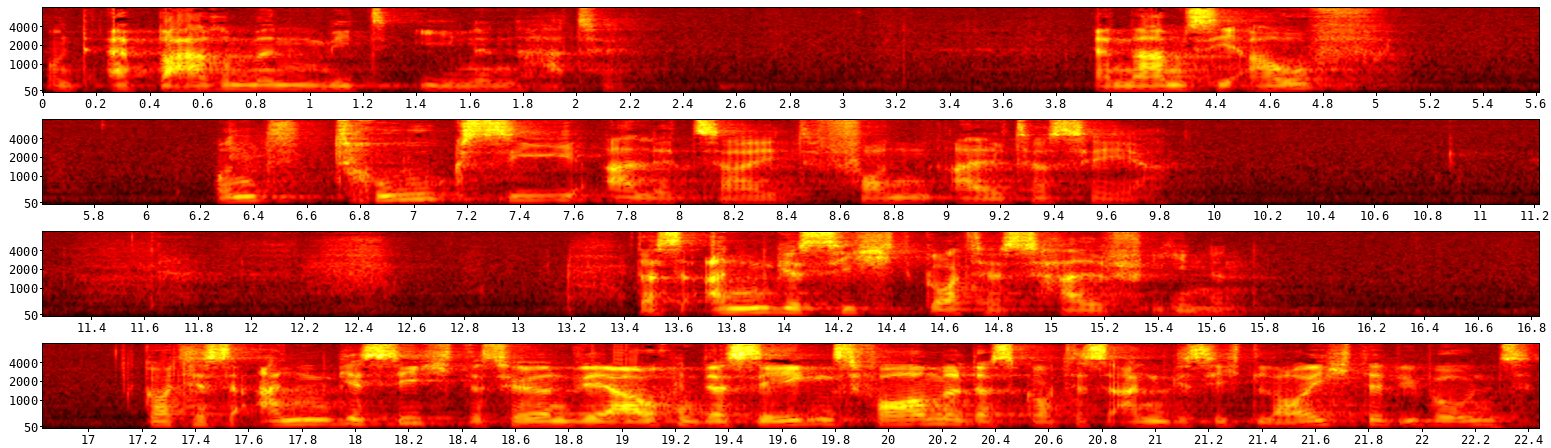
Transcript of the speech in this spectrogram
und Erbarmen mit ihnen hatte. Er nahm sie auf und trug sie allezeit von Alters her. Das Angesicht Gottes half ihnen. Gottes Angesicht, das hören wir auch in der Segensformel, dass Gottes Angesicht leuchtet über uns.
